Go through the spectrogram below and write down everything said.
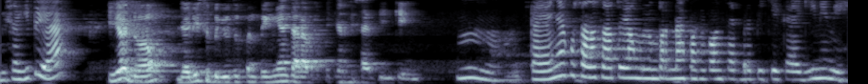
bisa gitu ya? Iya dong. Jadi sebegitu pentingnya cara berpikir design thinking. Hmm, kayaknya aku salah satu yang belum pernah pakai konsep berpikir kayak gini nih.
